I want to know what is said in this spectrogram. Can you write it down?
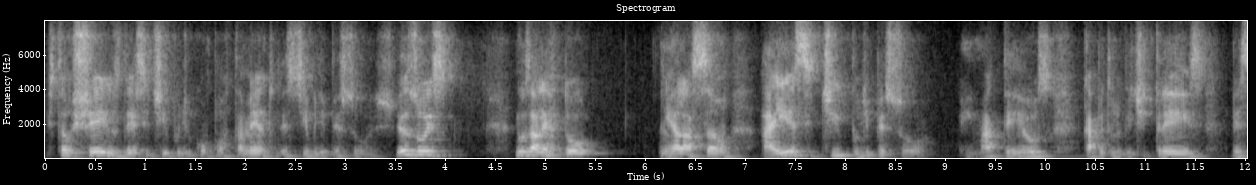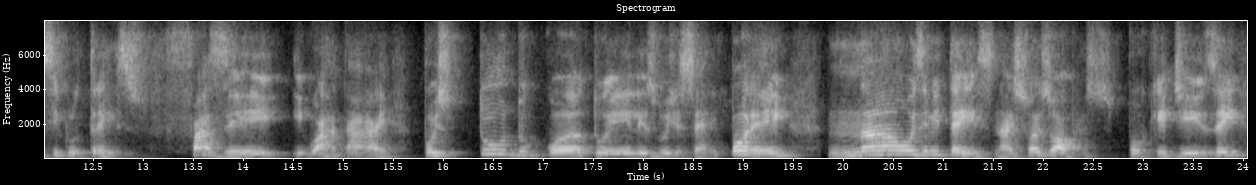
estão cheias desse tipo de comportamento, desse tipo de pessoas. Jesus nos alertou em relação a esse tipo de pessoa. Em Mateus, capítulo 23, versículo 3: Fazei e guardai, pois tudo quanto eles vos disserem. Porém, não os imiteis nas suas obras, porque dizem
